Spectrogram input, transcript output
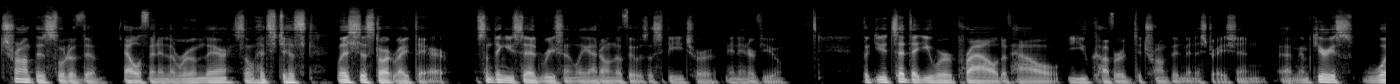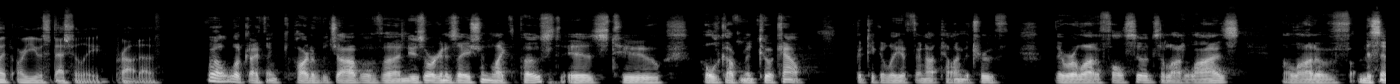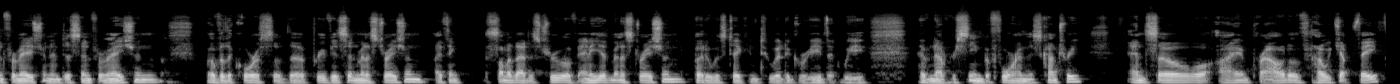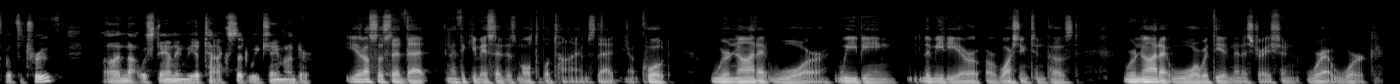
Trump is sort of the elephant in the room there. So let's just let's just start right there. Something you said recently, I don't know if it was a speech or an interview, but you had said that you were proud of how you covered the Trump administration. Um, I'm curious, what are you especially proud of? Well, look, I think part of the job of a news organization like the Post is to hold government to account, particularly if they're not telling the truth. There were a lot of falsehoods, a lot of lies. a lot of misinformation and disinformation over the course of the previous administration. I think some of that is true of any administration, but it was taken to a degree that we have never seen before in this country. And so I am proud of how we kept faith with the truth, uh, notwithstanding the attacks that we came under. You also said that, and I think you may have said this multiple times, that, you know, quote, we're not at war, we being the media or, or Washington Post, we're not at war with the administration, we're at work.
